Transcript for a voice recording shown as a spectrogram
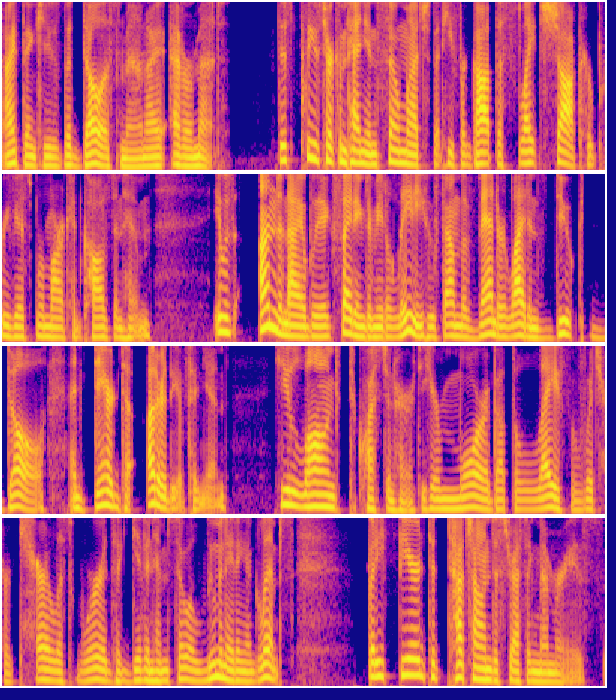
I think he's the dullest man I ever met. This pleased her companion so much that he forgot the slight shock her previous remark had caused in him. It was undeniably exciting to meet a lady who found the van der Luydens Duke dull and dared to utter the opinion. He longed to question her, to hear more about the life of which her careless words had given him so illuminating a glimpse, but he feared to touch on distressing memories.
